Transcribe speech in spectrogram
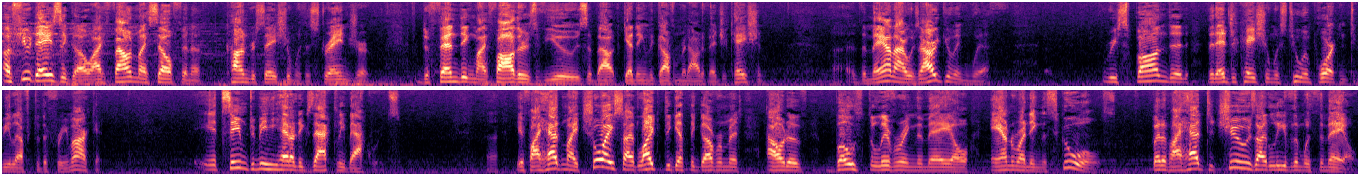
A few days ago, I found myself in a conversation with a stranger defending my father's views about getting the government out of education. Uh, the man I was arguing with responded that education was too important to be left to the free market. It seemed to me he had it exactly backwards. Uh, if I had my choice, I'd like to get the government out of both delivering the mail and running the schools. But if I had to choose, I'd leave them with the mail.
